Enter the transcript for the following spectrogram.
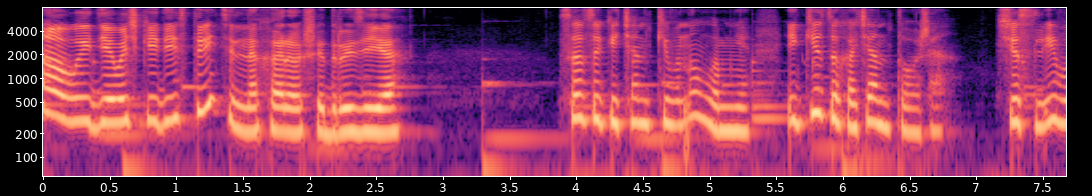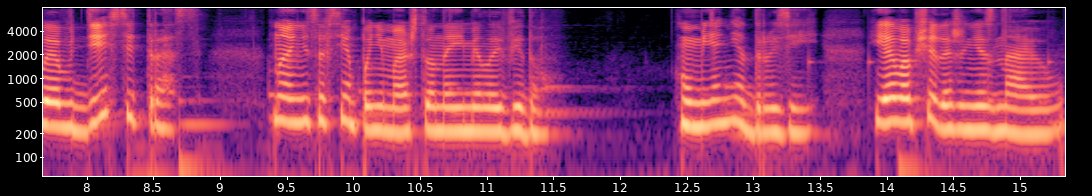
А вы, девочки, действительно хорошие друзья. Сацуки-чан кивнула мне, и Кизуха-чан тоже. Счастливая в 10 раз. Но я не совсем понимаю, что она имела в виду. У меня нет друзей. Я вообще даже не знаю,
